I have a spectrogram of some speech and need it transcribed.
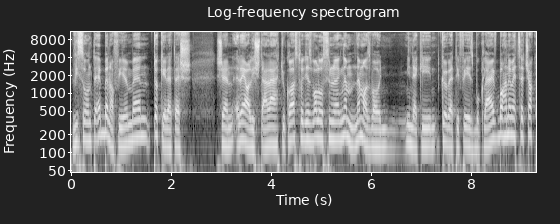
Viszont ebben a filmben tökéletes realistán látjuk azt, hogy ez valószínűleg nem, nem az van, hogy mindenki követi Facebook live-ba, hanem egyszer csak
